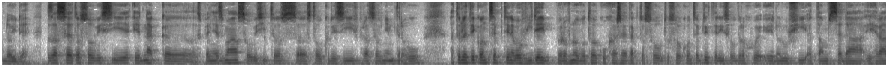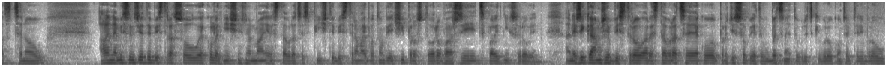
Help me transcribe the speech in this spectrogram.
dojde. Zase to souvisí jednak eh, s penězma, souvisí to s, s tou krizí v pracovním trhu. A tyhle ty koncepty, nebo výdej rovnou od toho kuchaře, tak to jsou, to jsou koncepty, které jsou trochu jednodušší a tam se dá i hrát s cenou. Ale nemyslím si, že ty bystra jsou jako levnější než normální restaurace, spíš ty bystra mají potom větší prostor vařit z kvalitních surovin. A neříkám, že bistro a restaurace jako proti sobě, to vůbec ne, to vždycky budou koncepty, které budou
